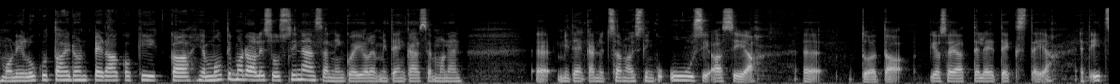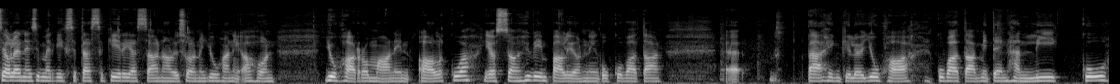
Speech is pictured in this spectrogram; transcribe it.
monilukutaidon pedagogiikkaa. Ja multimodaalisuus sinänsä niin kuin ei ole mitenkään semmoinen, mitenkään nyt sanoisi niin kuin uusi asia, tuota, jos ajattelee tekstejä. Et itse olen esimerkiksi tässä kirjassa analysoinut Juhani Ahon Juha-romaanin alkua, jossa on hyvin paljon niin kuin kuvataan päähenkilö Juhaa, kuvataan miten hän liikkuu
